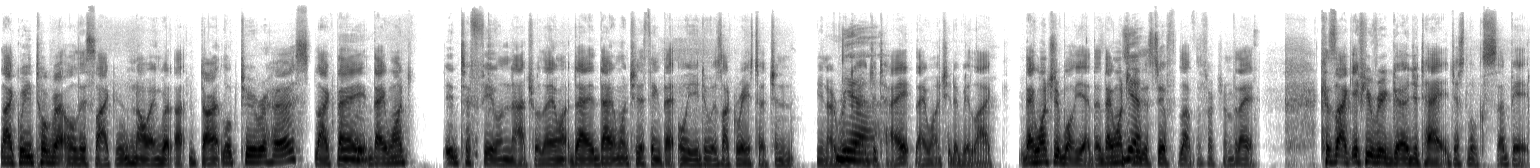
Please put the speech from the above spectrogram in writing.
like we talk about all this like knowing, but uh, don't look too rehearsed. Like they Mm. they want it to feel natural. They want they don't want you to think that all you do is like research and you know Yeah. regurgitate. They want you to be like they want you to well yeah they, want you Yeah. to do the self love reflection, but they because like if you regurgitate, it just looks a bit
